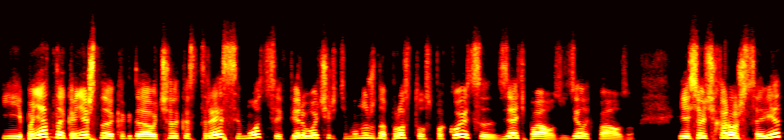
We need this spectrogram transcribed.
И понятно, конечно, когда у человека стресс, эмоции, в первую очередь ему нужно просто успокоиться, взять паузу, сделать паузу. Есть очень хороший совет,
